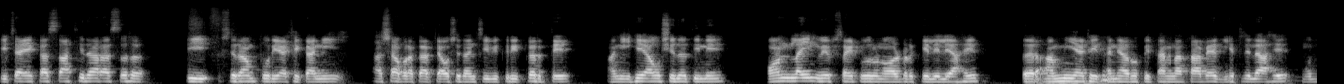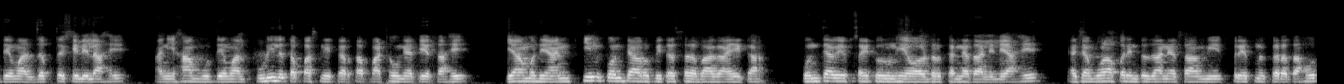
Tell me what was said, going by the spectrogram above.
तिच्या एका साथीदारासह ती श्रीरामपूर या ठिकाणी अशा प्रकारच्या औषधांची विक्री करते आणि हे औषधं तिने ऑनलाईन वेबसाईटवरून ऑर्डर केलेले आहेत. तर आम्ही या ठिकाणी आरोपितांना ताब्यात घेतलेला आहे. मुद्देमाल जप्त केलेला आहे. आणि हा मुद्देमाल पुढील तपासणी करता पाठवण्यात येत आहे. यामध्ये आणखीन कोणत्या आरोपीचा सहभाग आहे का? कोणत्या वेबसाईटवरून हे ऑर्डर करण्यात आलेले आहे? याच्या मुळापर्यंत जाण्याचा आम्ही प्रयत्न करत आहोत.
